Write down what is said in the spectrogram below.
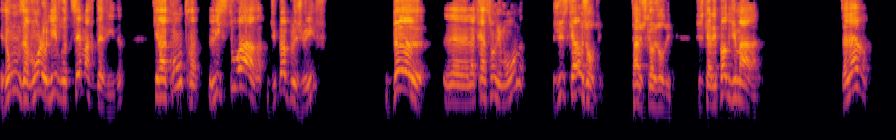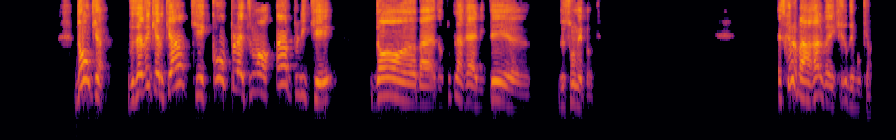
Et donc nous avons le livre Tzemach David qui raconte l'histoire du peuple juif de la création du monde jusqu'à aujourd'hui. Enfin, jusqu'à aujourd'hui, jusqu'à l'époque du Maharal. C'est-à-dire Donc, vous avez quelqu'un qui est complètement impliqué dans, euh, bah, toute la réalité euh, de son époque. Est-ce que le Maharal va écrire des bouquins?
